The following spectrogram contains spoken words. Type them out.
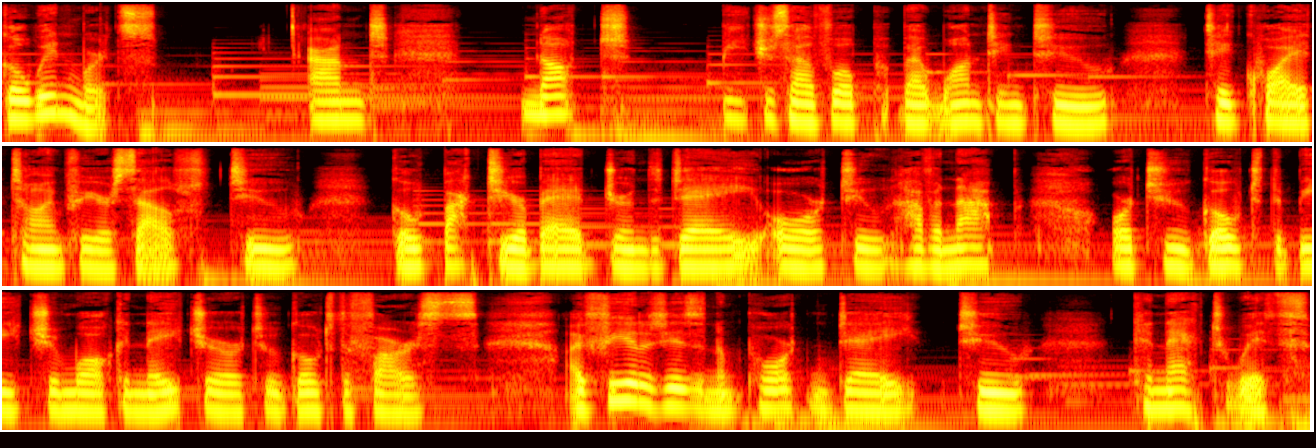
go inwards, and not beat yourself up about wanting to take quiet time for yourself to go back to your bed during the day or to have a nap or to go to the beach and walk in nature or to go to the forests. I feel it is an important day to connect with,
